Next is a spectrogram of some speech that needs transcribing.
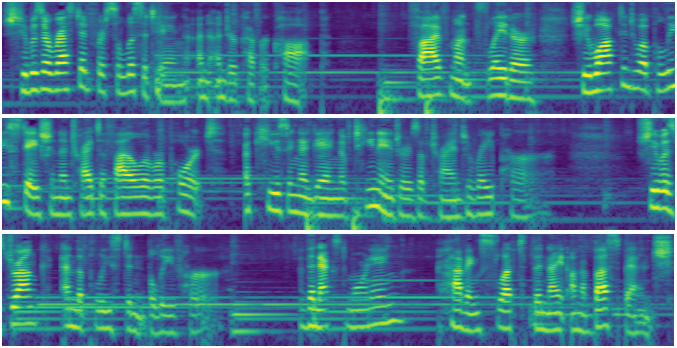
she was arrested for soliciting an undercover cop. Five months later, she walked into a police station and tried to file a report accusing a gang of teenagers of trying to rape her. She was drunk, and the police didn't believe her. The next morning, having slept the night on a bus bench,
